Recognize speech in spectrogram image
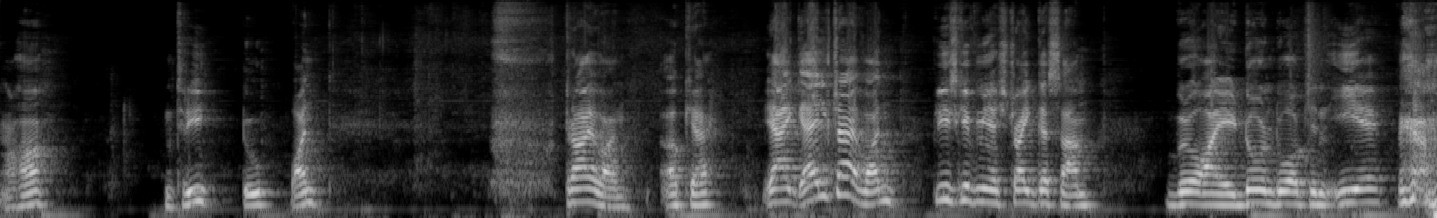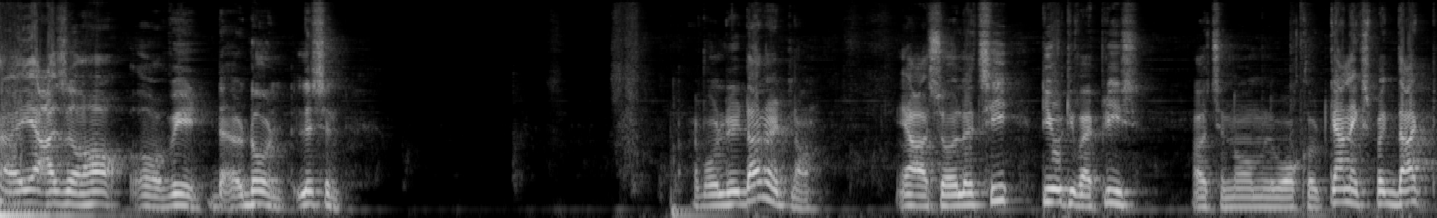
Uh-huh. In three, two, one. try one. Okay. Yeah, I'll try one. Please give me a striker, Sam. Bro, I don't work in EA. yeah, so how? Oh, wait. Don't. Listen. I've already done it now. Yeah, so let's see. TOTY, please. Oh, That's a normal walkout. Can expect that.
